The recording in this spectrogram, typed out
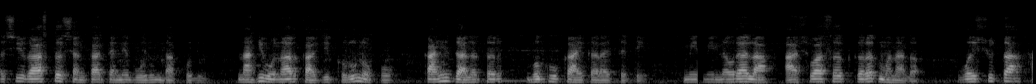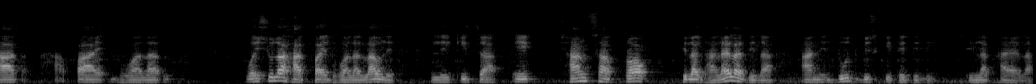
अशी रास्त शंका त्याने बोलून दाखवली. नाही होणार काळजी करू नको. काही झालं तर बघू काय करायचं ते. मी मी नवऱ्याला आश्वासत करत म्हणालो वैशूचा हात हा पाय धुवायला वैशूला हातपाय धुवायला लावले. लेकीचा एक छानसा फ्रॉक तिला घालायला दिला आणि दूध बिस्किटे दिली तिला खायला.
